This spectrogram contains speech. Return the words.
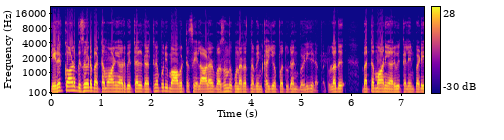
இதற்கான விசேட பட்டமானி அறிவித்தல் ரத்னபுரி மாவட்ட செயலாளர் வசந்த குணரத்னவின் கையொப்பத்துடன் வெளியிடப்பட்டுள்ளது. பட்டமானி அறிவித்தலின்படி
